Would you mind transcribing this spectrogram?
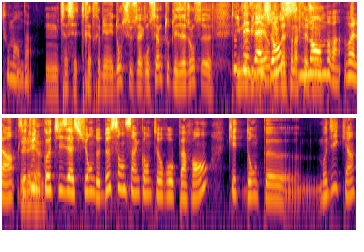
tout mandat. Hum, ça, c'est très très bien. Et donc, ça concerne toutes les agences euh, Toutes les du agences bassin d'Arcachon. membres, voilà. C'est une cotisation de 250 euros par an, qui est donc euh, modique, hein,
